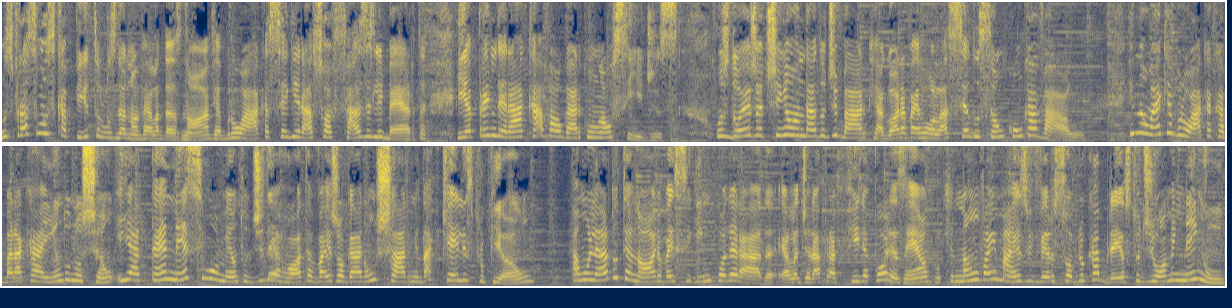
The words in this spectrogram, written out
Nos próximos capítulos da novela das nove, a Bruaca seguirá sua fase liberta e aprenderá a cavalgar com Alcides. Os dois já tinham andado de barco e agora vai rolar sedução com cavalo. E não é que a Bruaca acabará caindo no chão e até nesse momento de derrota vai jogar um charme daqueles pro peão? A mulher do Tenório vai seguir empoderada. Ela dirá para a filha, por exemplo, que não vai mais viver sobre o cabresto de homem nenhum,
